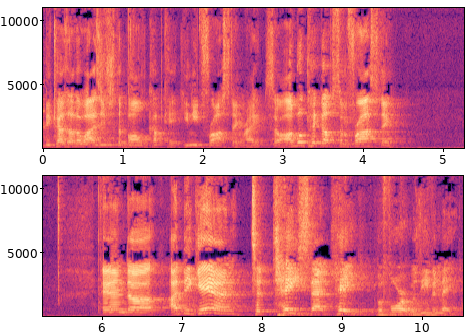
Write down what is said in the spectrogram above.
Because otherwise, it's just a bald cupcake. You need frosting, right? So I'll go pick up some frosting. And uh, I began to taste that cake before it was even made.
